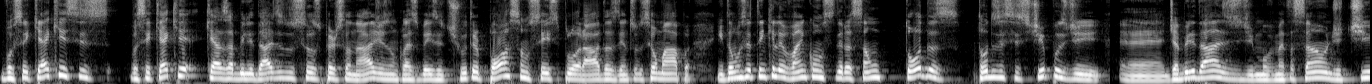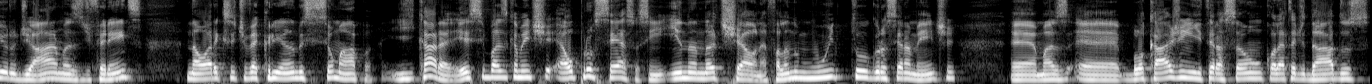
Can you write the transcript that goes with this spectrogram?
Você quer que esses. Você quer que, que as habilidades dos seus personagens no Class-Based Shooter possam ser exploradas dentro do seu mapa. Então você tem que levar em consideração todas, todos esses tipos de, é, de habilidades, de movimentação, de tiro, de armas diferentes na hora que você estiver criando esse seu mapa. E, cara, esse basicamente é o processo, assim, in a nutshell, né? Falando muito grosseiramente. É, mas é, blocagem, iteração, coleta de dados.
